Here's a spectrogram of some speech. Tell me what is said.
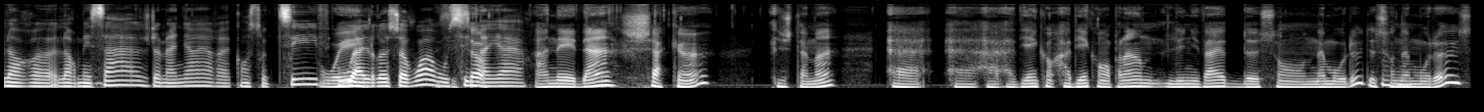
leur, euh, leur message de manière euh, constructive Oui, ou à le recevoir aussi de ça. manière en aidant chacun, justement, à, à- bien, à bien comprendre l'univers de son amoureux, de son Mhm. amoureuse,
